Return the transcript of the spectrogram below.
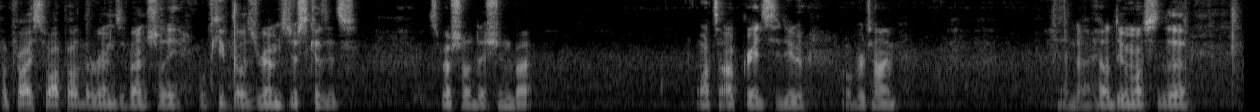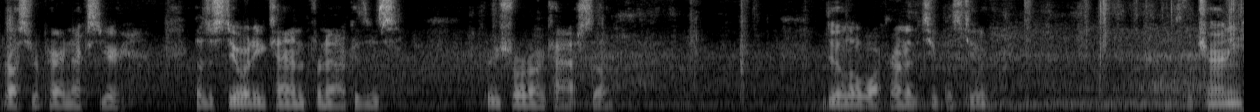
I'll probably swap out the rims eventually. We'll keep those rims just because it's special edition, but lots of upgrades to do over time. And uh, he'll do most of the rust repair next year. He'll just do what he can for now because he's pretty short on cash. So do a little walk around of the 2 plus 2. There's the tranny.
